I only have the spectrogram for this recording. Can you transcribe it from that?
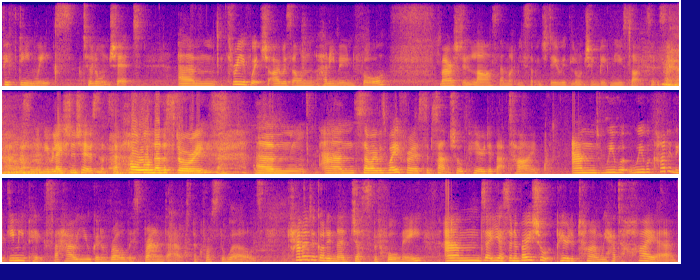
15 weeks to launch it, um, three of which I was on honeymoon for marriage didn't last, there might be something to do with launching big new sites at the same time as in new relationships. That's a whole other story. Um, and so I was away for a substantial period of that time. And we were, we were kind of the guinea pigs for how you were going to roll this brand out across the world. Canada got in there just before me. And uh, yes, in a very short period of time, we had to hire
